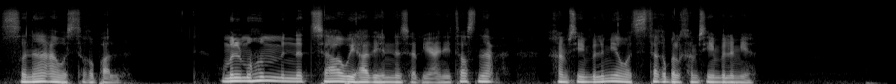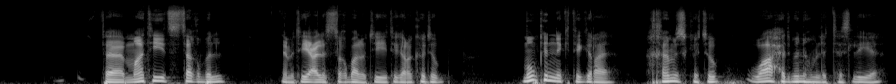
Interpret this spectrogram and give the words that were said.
صناعة واستقبال. ومن المهم إن تساوي هذه النسب يعني تصنع خمسين بالمية وتستقبل خمسين بالمية. فما تيجي تستقبل لما تيجي على الاستقبال وتيجي تقرأ كتب ممكن إنك تقرأ خمس كتب واحد منهم للتسلية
